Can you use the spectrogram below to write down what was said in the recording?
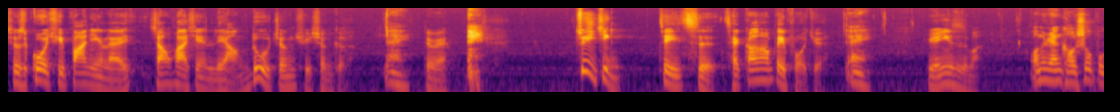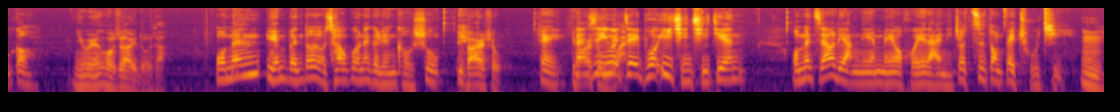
就是过去八年来彰化县两度争取升格，对对不对？最近这一次才刚刚被否决，对，原因是什么？我们人口数不够，你们人口数到底多少？我们原本都有超过那个人口数，一百二十五。对，但是因为这一波疫情期间，我们只要两年没有回来，你就自动被除籍。嗯，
